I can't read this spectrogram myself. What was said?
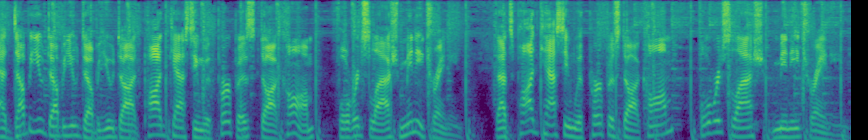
at www.podcastingwithpurpose.com forward slash mini training. That's podcastingwithpurpose.com forward slash mini training.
